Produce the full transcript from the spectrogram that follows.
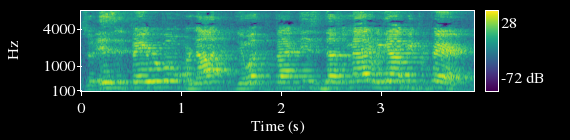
So is it favorable or not? You know what? The fact is, it doesn't matter. we got to be prepared.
